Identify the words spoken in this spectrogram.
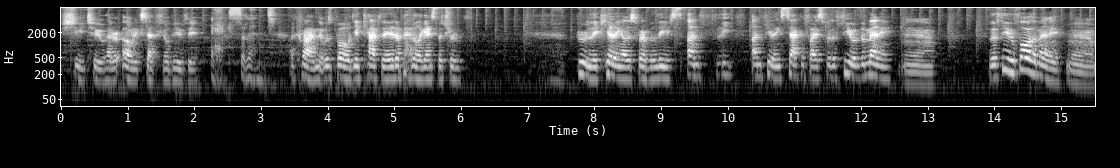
she too had her own exceptional beauty. Excellent. A crime that was bold yet calculated, a battle against the truth. Brutally killing others for beliefs, unfle- unfeeling sacrifice for the few of the many. Yeah. The few for the many. Yeah.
